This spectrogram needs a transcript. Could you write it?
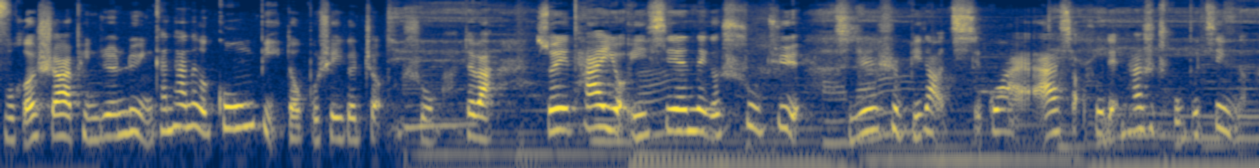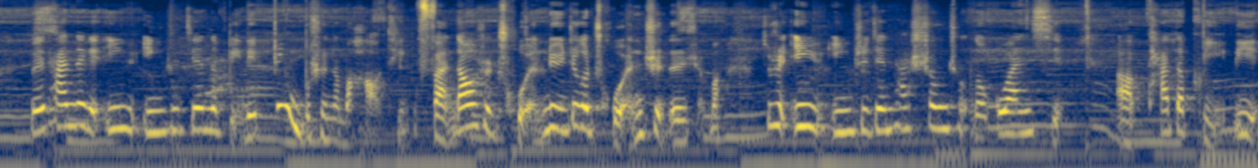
符合十二平均律，你看它那个公比都不是一个整数嘛，对吧？所以它有一些那个数据其实是比较奇怪啊，小数点它是除不尽的，所以它那个音与音之间的比例并不是那么好听，反倒是纯律。这个纯指的是什么？就是音与音之间它生成的关系啊，它的比例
